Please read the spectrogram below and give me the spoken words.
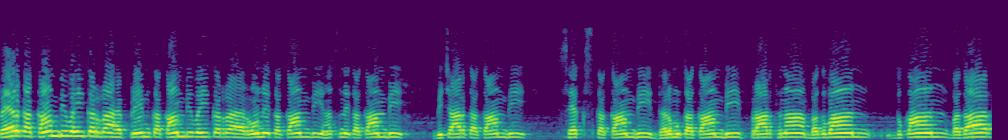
पैर का काम भी वही कर रहा है, प्रेम का काम भी वही कर रहा है, रोने का काम भी, हंसने का काम भी, विचार का काम भी सेक्स का काम भी, धर्म का काम भी, प्रार्थना, भगवान, दुकान, बाज़ार,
